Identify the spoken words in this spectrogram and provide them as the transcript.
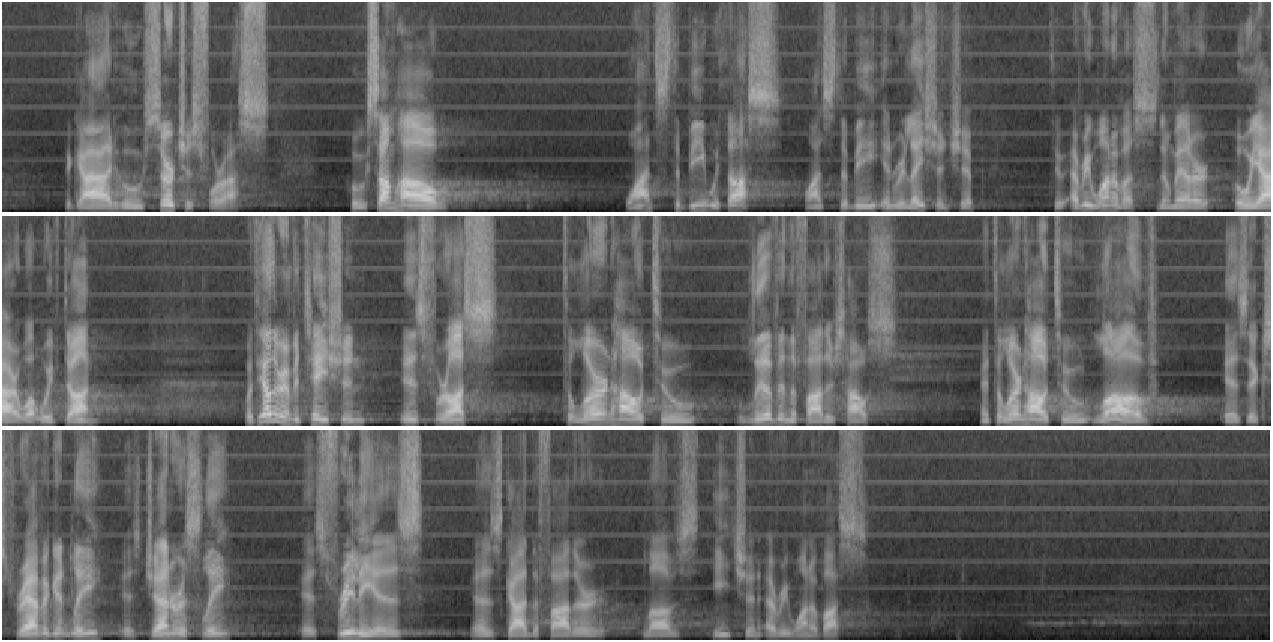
The God who searches for us, who somehow wants to be with us, wants to be in relationship to every one of us, no matter who we are, what we've done. But the other invitation is for us to learn how to live in the Father's house and to learn how to love as extravagantly, as generously, as freely as, as God the Father loves each and every one of us.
